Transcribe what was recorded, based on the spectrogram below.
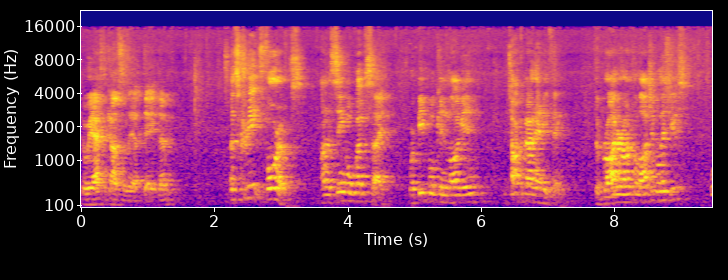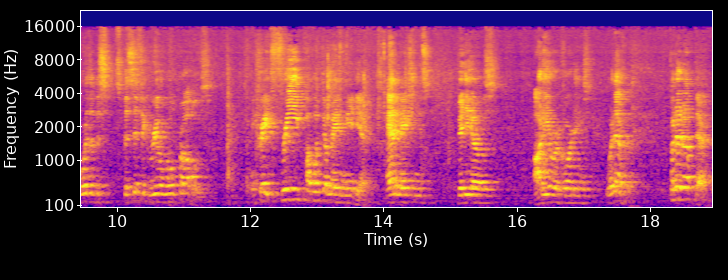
so we have to constantly update them. Let's create forums on a single website where people can log in and talk about anything. The broader ontological issues, or the specific real-world problems and create free public domain media, animations, videos, audio recordings, whatever. Put it up there.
